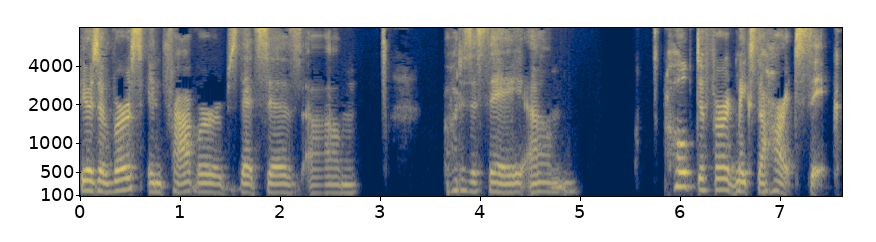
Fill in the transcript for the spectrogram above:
there's a verse in Proverbs that says, um, what does it say? Um, hope deferred makes the heart sick.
